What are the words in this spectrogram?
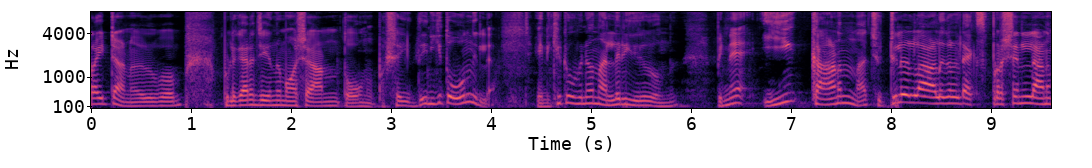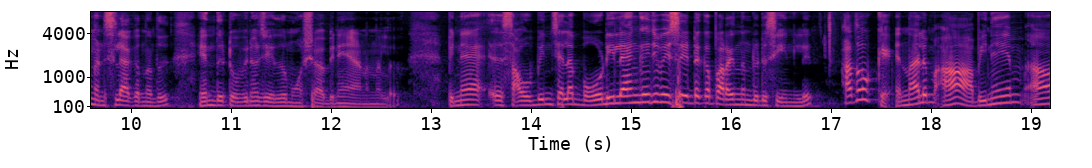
റൈറ്റാണ് ഇതിപ്പോൾ പുള്ളിക്കാരൻ ചെയ്യുന്നത് മോശമാണെന്ന് തോന്നുന്നു. പക്ഷേ ഇത് എനിക്ക് തോന്നുന്നില്ല. എനിക്ക് ടോവിനോ നല്ല രീതിയിൽ തോന്നുന്നു. പിന്നെ ഈ കാണുന്ന ചുറ്റിലുള്ള ആളുകളുടെ എക്സ്പ്രഷനിലാണ് മനസ്സിലാക്കുന്നത് എന്ത് ടൊവിനോ ചെയ്തത് മോശം അഭിനയമാണെന്നുള്ളത്. പിന്നെ സൗബിൻ ചില ബോഡി ലാംഗ്വേജ് ബേസ് ആയിട്ടൊക്കെ പറയുന്നുണ്ട് ഒരു സീനിൽ അതൊക്കെ. എന്നാലും ആ അഭിനയം ആ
